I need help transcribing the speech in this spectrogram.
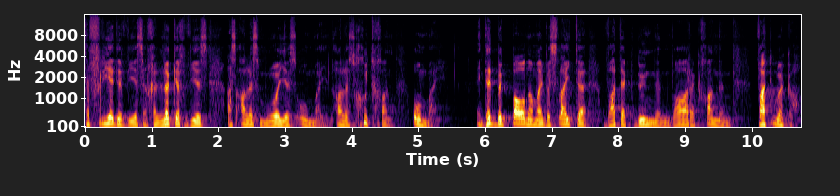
tevrede wees en gelukkig wees as alles mooi is om my en alles goed gaan om my. En dit bepaal dan my besluite wat ek doen en waar ek gaan en wat ook al.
